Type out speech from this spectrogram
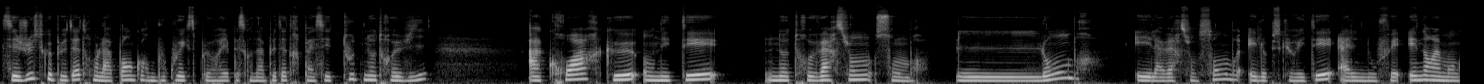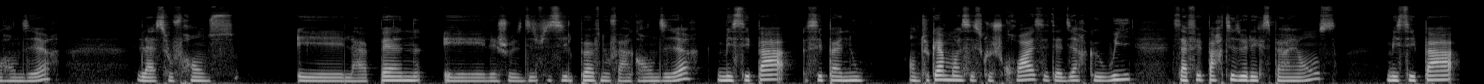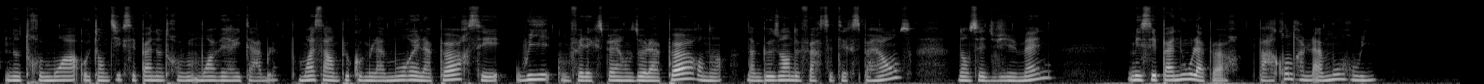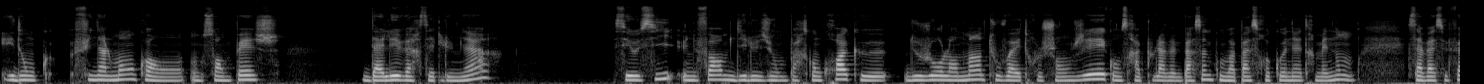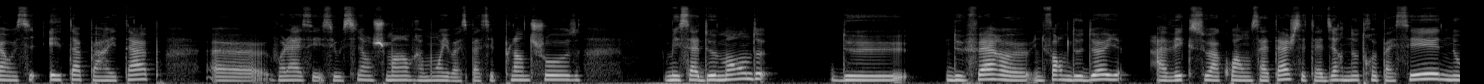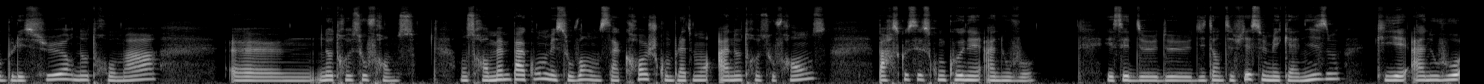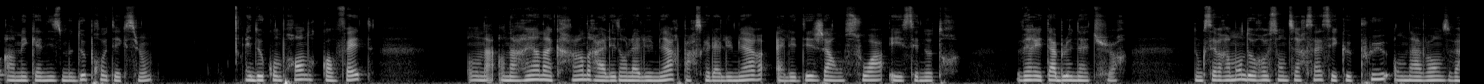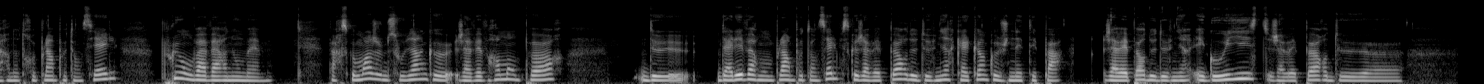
C'est juste que peut-être on l'a pas encore beaucoup exploré parce qu'on a peut-être passé toute notre vie à croire que on était notre version sombre. L'ombre et la version sombre et l'obscurité, elle nous fait énormément grandir. La souffrance et la peine et les choses difficiles peuvent nous faire grandir, mais c'est pas c'est pas nous. En tout cas, moi, c'est ce que je crois, c'est-à-dire que oui, ça fait partie de l'expérience, mais c'est pas notre moi authentique, c'est pas notre moi véritable. Pour moi, c'est un peu comme l'amour et la peur, c'est oui, on fait l'expérience de la peur, on a, besoin de faire cette expérience dans cette vie humaine, mais c'est pas nous la peur. Par contre, l'amour, oui. Et donc, finalement, quand on s'empêche d'aller vers cette lumière, c'est aussi une forme d'illusion parce qu'on croit que du jour au lendemain tout va être changé, qu'on sera plus la même personne, qu'on va pas se reconnaître. Mais non, ça va se faire aussi étape par étape. Euh, voilà, c'est aussi un chemin, vraiment, il va se passer plein de choses. Mais ça demande de, de faire euh, une forme de deuil avec ce à quoi on s'attache, c'est-à-dire notre passé, nos blessures, nos traumas, euh, notre souffrance. On se rend même pas compte, mais souvent on s'accroche complètement à notre souffrance parce que c'est ce qu'on connaît à nouveau. Et c'est d'identifier de, ce mécanisme qui est à nouveau un mécanisme de protection et de comprendre qu'en fait, on n'a on a rien à craindre à aller dans la lumière parce que la lumière, elle est déjà en soi et c'est notre véritable nature. Donc c'est vraiment de ressentir ça, c'est que plus on avance vers notre plein potentiel, plus on va vers nous-mêmes. Parce que moi, je me souviens que j'avais vraiment peur de d'aller vers mon plein potentiel parce que j'avais peur de devenir quelqu'un que je n'étais pas. J'avais peur de devenir égoïste, j'avais peur de euh,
